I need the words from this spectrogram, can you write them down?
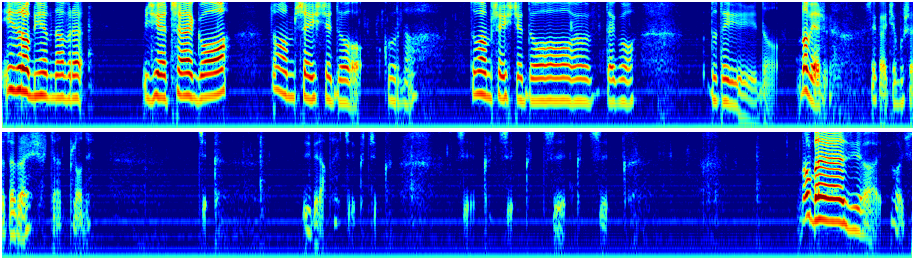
I zrobiłem na wrazie czego tu mam przejście do kurna. Tu mam przejście do e, tego do tej no do wieży. Czekajcie, muszę zebrać te plony. Zbieramy. Cyk, cyk. Cyk, cyk, cyk, cyk. No bez jaj. Chodź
